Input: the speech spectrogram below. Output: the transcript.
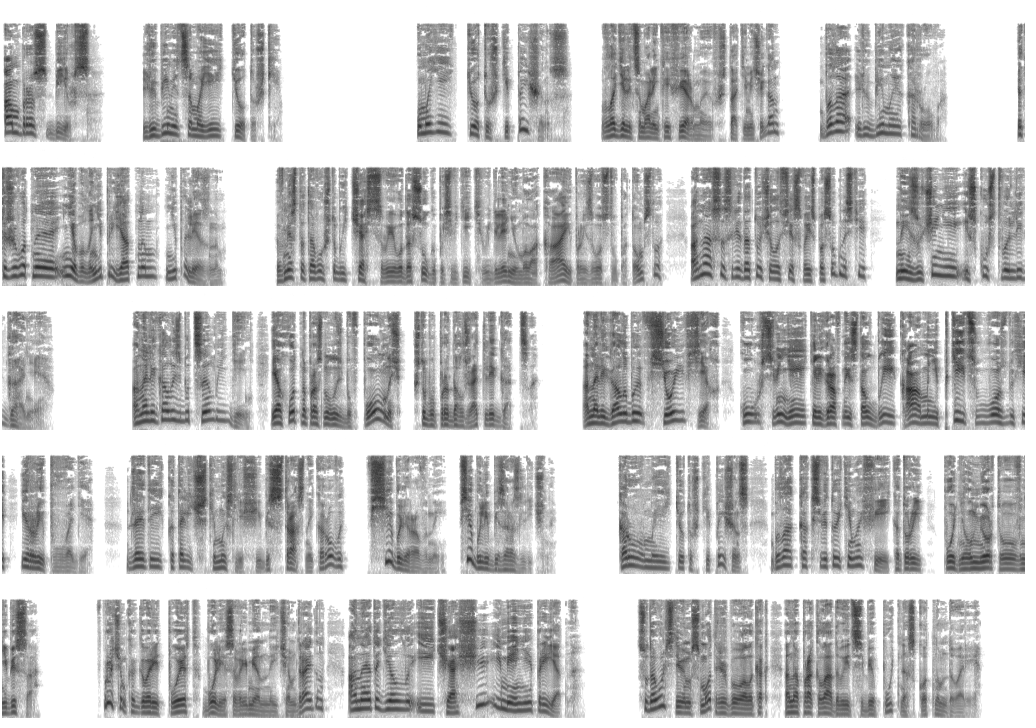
Амброс Бирс. Любимица моей тетушки. У моей тетушки Пейшенс, владелицы маленькой фермы в штате Мичиган, была любимая корова. Это животное не было ни приятным, ни полезным. Вместо того, чтобы часть своего досуга посвятить выделению молока и производству потомства, она сосредоточила все свои способности на изучении искусства легания. Она легалась бы целый день и охотно проснулась бы в полночь, чтобы продолжать легаться. Она легала бы все и всех — кур, свиней, телеграфные столбы, камни, птиц в воздухе и рыб в воде. Для этой католически мыслящей, бесстрастной коровы все были равны, все были безразличны. Корова моей тетушки Пейшенс была как святой Тимофей, который поднял мертвого в небеса. Впрочем, как говорит поэт, более современный, чем Драйден, она это делала и чаще, и менее приятно. С удовольствием смотришь, бывало, как она прокладывает себе путь на скотном дворе.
